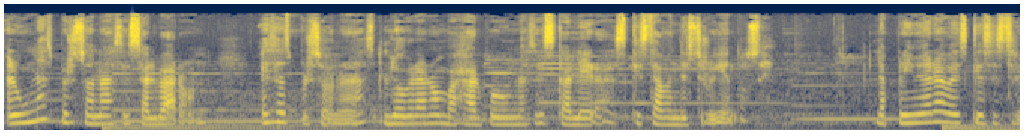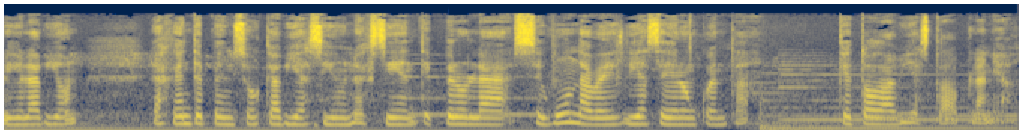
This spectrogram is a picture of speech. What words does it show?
Algunas personas se salvaron. Esas personas lograron bajar por unas escaleras que estaban destruyéndose. La primera vez que se estrelló el avión, la gente pensó que había sido un accidente, pero la segunda vez ya se dieron cuenta que todo había estado planeado.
